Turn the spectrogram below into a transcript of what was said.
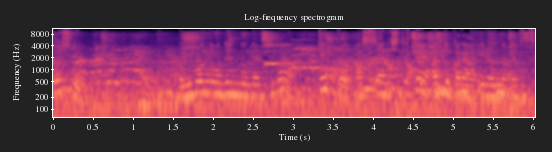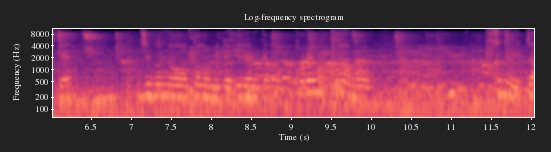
美味しいよ。日本のおでんの出汁が結構あっさりしてて後からいろんな味付け自分の好みで入れるけどこれはもうすでにザ・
